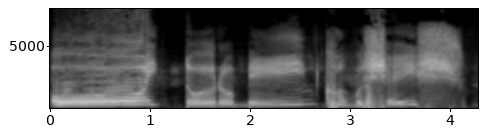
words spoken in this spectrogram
Oi, tudo bem com vocês?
